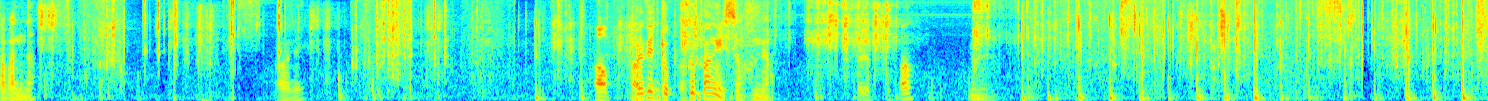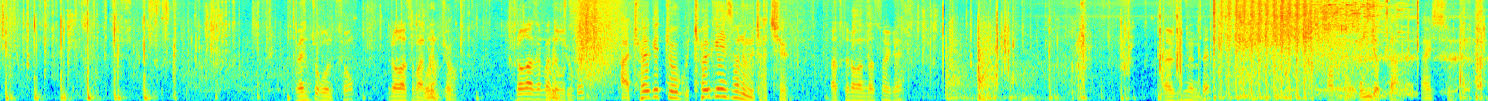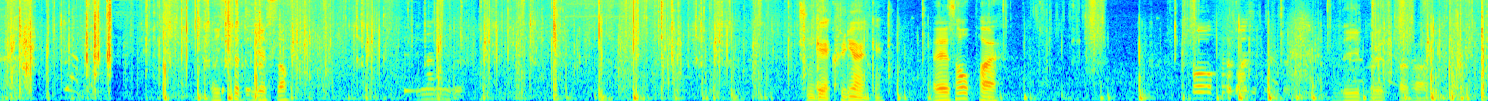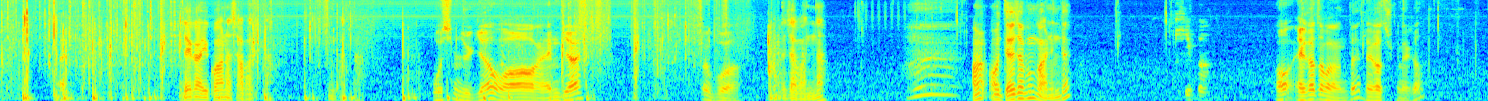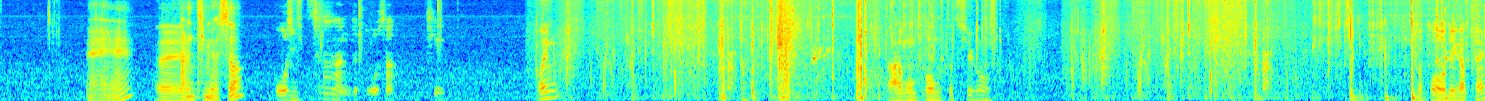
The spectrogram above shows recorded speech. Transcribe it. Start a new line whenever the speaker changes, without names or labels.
잡았나?
아니. 아,
철개 쪽 끝방에 있어 한 명.
철개 쪽 끝방?
음.
왼쪽 오른쪽? 들어가자마자
오른쪽.
들어가자마자
오른쪽.
오른쪽?
아 철개 쪽 철개에서는 그 좌측.
나 들어간다 철개 있는데?
어, 옮겼다. 나이스.
이 시트 두개 있어
끝나는 거야.
중계 클리어할게.
에 458
파워팔 맞을 거야.
리브에다가
내가 이거 하나 잡았다. 문 닫아.
56이야? 와 MDR? 어 뭐야
내 잡았나? 어, 어 내가 잡은 거 아닌데?
키바.
어? 애가 잡았는데? 내가 죽인 애가?
에?
에
다른 팀이었어?
54 안돼 54 팀.
어잉? 아군 보험부터 치고 저거 어디 갔대?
